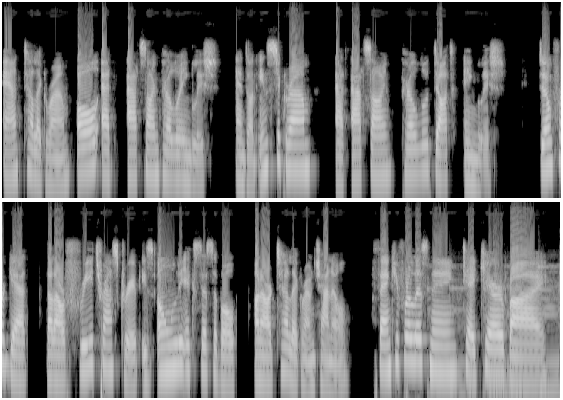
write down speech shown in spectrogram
and Telegram, all at at sign English, and on Instagram at at sign Perlo.english. Don't forget that our free transcript is only accessible on our Telegram channel. Thank you for listening. Take care. Bye.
